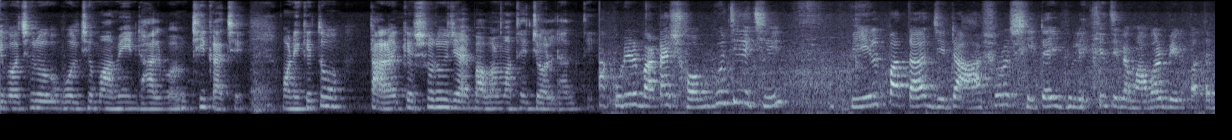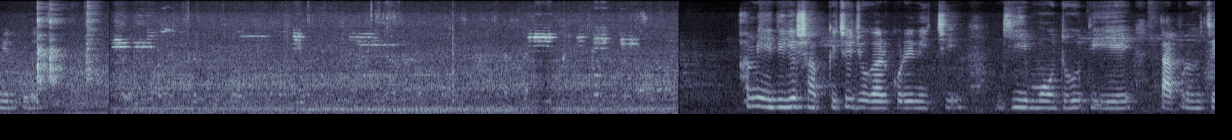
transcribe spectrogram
এবছরও বলছে, মা, আমি ঢালবো। ঠিক আছে। অনেকে তো তারকেশ্বরও যায় বাবার মাথায় জল ঢালতে। ঠাকুরের বাটায় সব গুছিয়েছি বেল পাতা যেটা আসল সেটাই ভুলে গেছিলাম, আবার বেল পাতা বের করেছি। আমি এদিকে সব কিছু জোগাড় করে নিচ্ছি। ঘি, মধু দিয়ে, তারপরে হচ্ছে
